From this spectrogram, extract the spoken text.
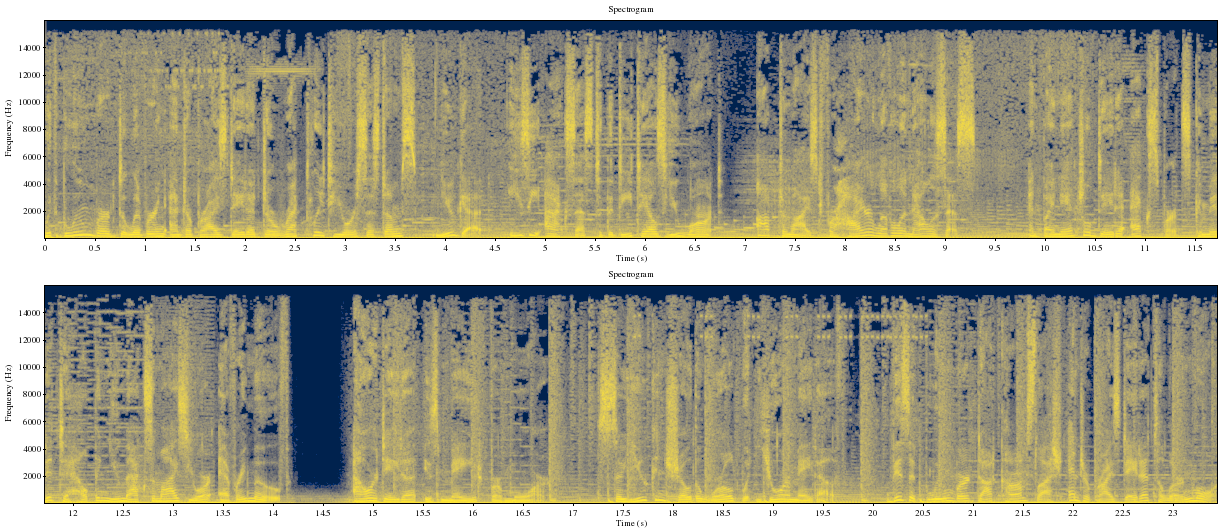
With Bloomberg delivering enterprise data directly to your systems, you get easy access to the details you want, optimized for higher level analysis, and financial data experts committed to helping you maximize your every move. Our data is made for more, so you can show the world what you're made of. Visit Bloomberg.com slash enterprise data to learn more.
